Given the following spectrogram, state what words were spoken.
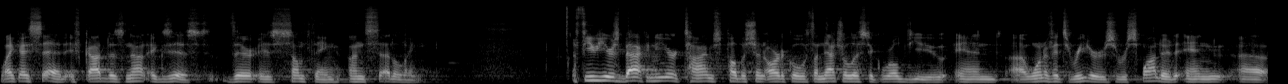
like I said, if God does not exist, there is something unsettling. A few years back, a New York Times published an article with a naturalistic worldview, and uh, one of its readers responded and uh,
